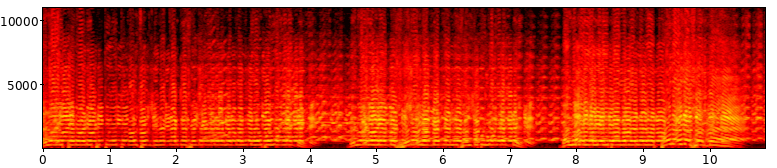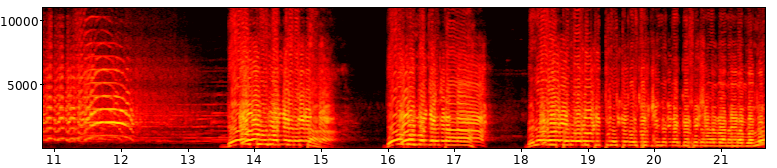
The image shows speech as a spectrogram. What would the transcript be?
ಬೆಳುವಾಯಿ ಪೆರೋಡಿ ಪ್ರತಿಯೊಂದು ಕೌಶಲ್ ದಿನಕರ್ ದೇಶದಲ್ಲಿ ಮೊದಲು ದೇವಪುಂಜ ಕರೆಕ್ಟ್ ವಿಭಾಗದಲ್ಲಿ ಫೈನಲ್ ಸ್ಪರ್ಧೆ. ದೇವಪುಂಜ ಕರೆಕ್ಟ್ ದೇವಪುಂಜ ಕರೆಕ್ಟ್ ಬೆಳುವಾಯಿ ಪೆರೋಡಿ ಪ್ರತಿಯೊಂದು ಕೌಶಲ್ ದಿನಕರ್ ದೇಶದ ನಂಬರ್ಗಳು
